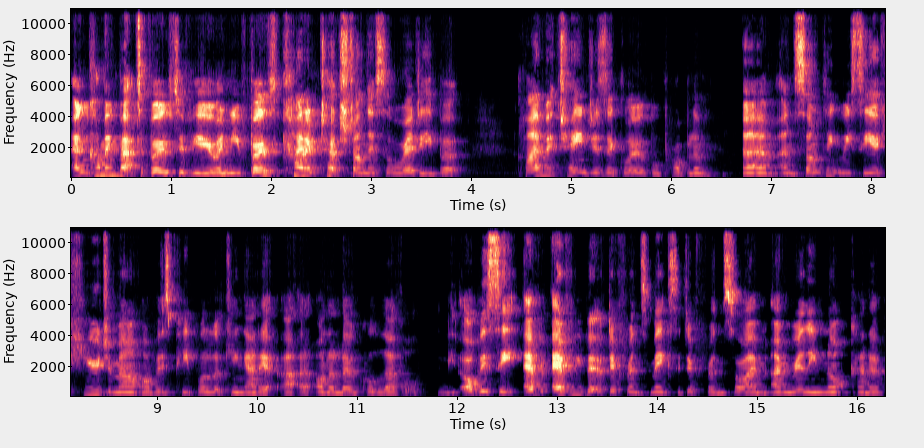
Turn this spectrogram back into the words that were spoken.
And coming back to both of you, and you've both kind of touched on this already, but climate change is a global problem, um, and something we see a huge amount of is people looking at it at, on a local level. Obviously, every, every bit of difference makes a difference. So I'm I'm really not kind of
